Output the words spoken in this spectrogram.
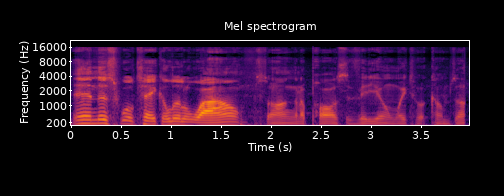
And this will take a little while, so I'm going to pause the video and wait till it comes up.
